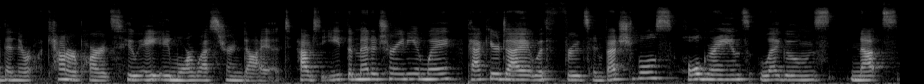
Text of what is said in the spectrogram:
than their counterparts who ate a more Western diet. How to eat the Mediterranean way? Pack your diet with fruits and vegetables, whole grains, legumes, nuts,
